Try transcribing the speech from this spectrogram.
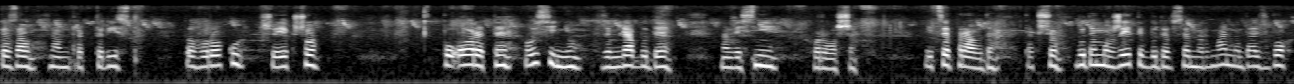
казав нам тракторист того року, що якщо поорете осінню, земля буде навесні хороша. І це правда. Так що будемо жити, буде все нормально, дасть Бог.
